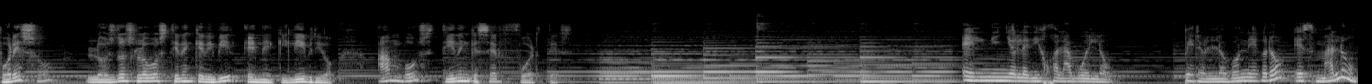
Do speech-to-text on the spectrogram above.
Por eso, los dos lobos tienen que vivir en equilibrio, ambos tienen que ser fuertes. El niño le dijo al abuelo, pero el lobo negro es malo.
